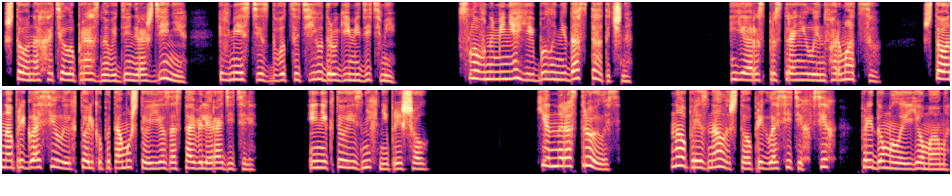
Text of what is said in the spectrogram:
что она хотела праздновать день рождения вместе с двадцатью другими детьми. Словно меня ей было недостаточно. Я распространила информацию, что она пригласила их только потому, что ее заставили родители, и никто из них не пришел. Кенна расстроилась, но признала, что пригласить их всех придумала ее мама.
